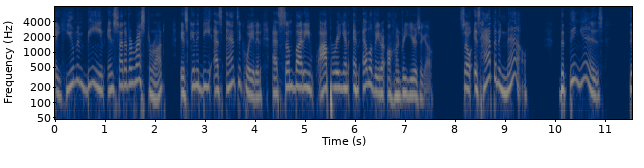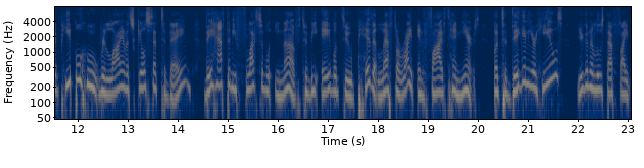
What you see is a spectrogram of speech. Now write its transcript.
a human being inside of a restaurant is going to be as antiquated as somebody operating an, an elevator 100 years ago. So it's happening now. The thing is, the people who rely on a skill set today, they have to be flexible enough to be able to pivot left or right in five, ten years. But to dig in your heels, you're going to lose that fight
